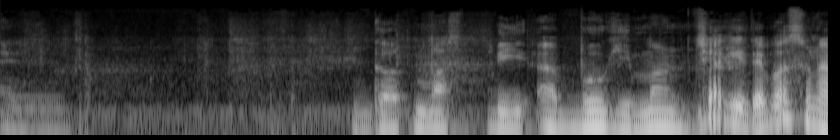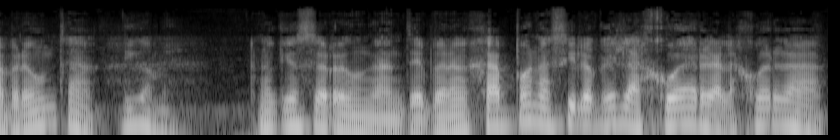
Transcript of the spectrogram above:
el God Must Be a Boogeyman. Chucky, ¿te puedo hacer una pregunta? Dígame. No quiero ser redundante, pero en Japón así lo que es la juerga, la juerga,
